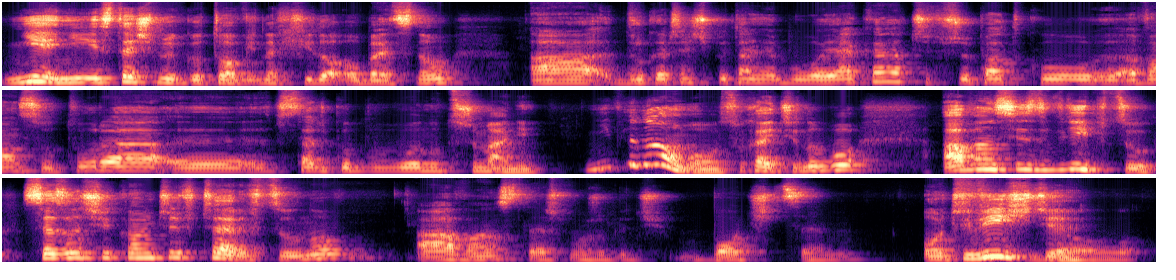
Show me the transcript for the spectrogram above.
nie, nie jesteśmy gotowi na chwilę obecną. A druga część pytania była jaka? Czy w przypadku awansu tura y, stać go by było na utrzymanie? Nie wiadomo, słuchajcie, no bo awans jest w lipcu, sezon się kończy w czerwcu. No Awans też może być bodźcem oczywiście. do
